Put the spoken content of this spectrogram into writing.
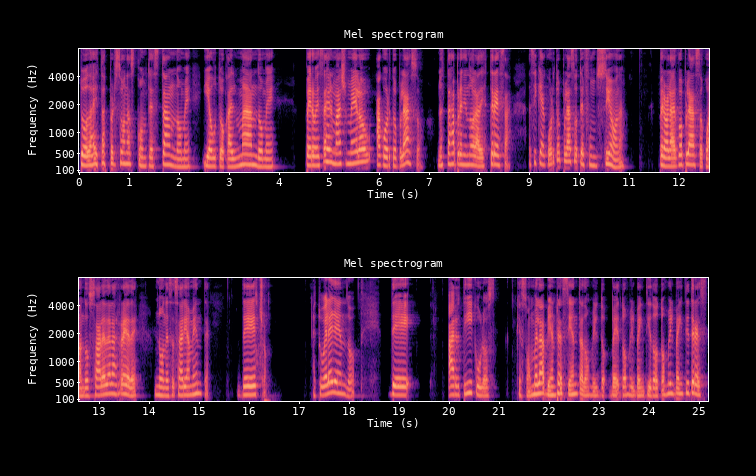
todas estas personas contestándome y autocalmándome, pero ese es el marshmallow a corto plazo. No estás aprendiendo la destreza. Así que a corto plazo te funciona, pero a largo plazo, cuando sale de las redes, no necesariamente. De hecho, estuve leyendo de artículos que son bien recientes, 2022, 2023,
